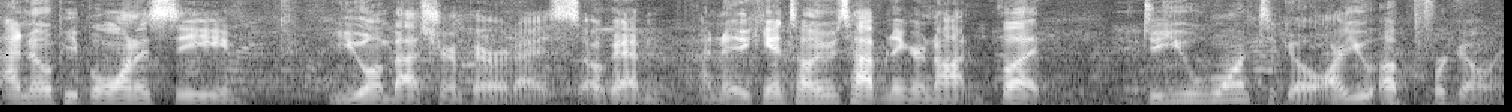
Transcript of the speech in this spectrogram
I know people want to see you on Bachelor in Paradise. Okay, I know you can't tell me what's happening or not, but do you want to go? Are you up for going?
